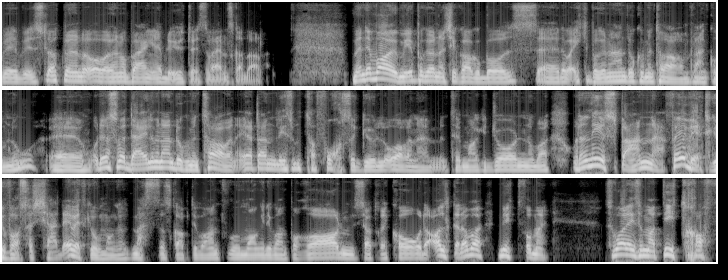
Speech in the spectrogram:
vi ble slått med over 100 poeng, jeg ble utvist, det var en skandale. Men det var jo mye pga. Chicago Bulls, eh, det var ikke pga. den dokumentaren, for den kom nå. Eh, og det som var deilig med den dokumentaren, er at den liksom tar for seg gullårene til Michael Jordan. Og, og den er jo spennende, for jeg vet ikke hva som skjedde. Jeg vet ikke hvor mange mesterskap de vant, hvor mange de vant på rad, om de satte rekorder. Alt det der var nytt for meg. Så var det liksom at de traff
